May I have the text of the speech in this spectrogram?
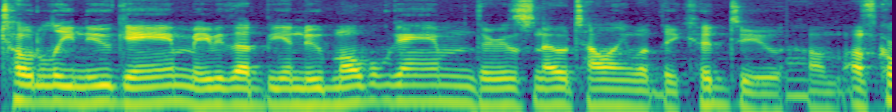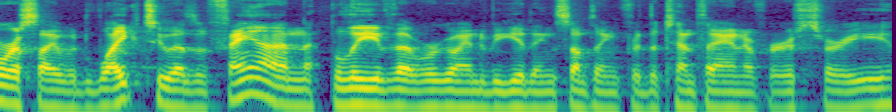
totally new game. Maybe that'd be a new mobile game. There's no telling what they could do. Um, of course, I would like to, as a fan, believe that we're going to be getting something for the 10th anniversary,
